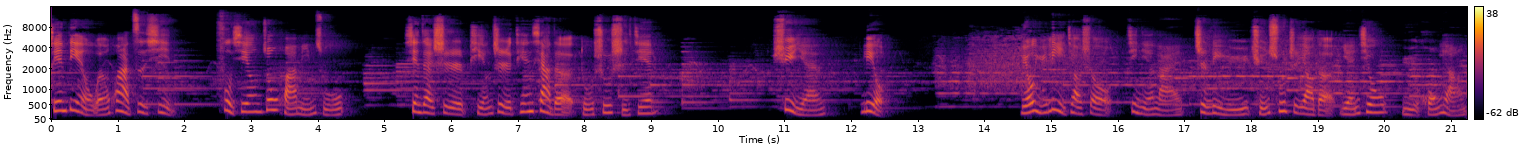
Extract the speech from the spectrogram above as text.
坚定文化自信，复兴中华民族。现在是平治天下的读书时间。序言六：刘余力教授近年来致力于群书治要的研究与弘扬。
